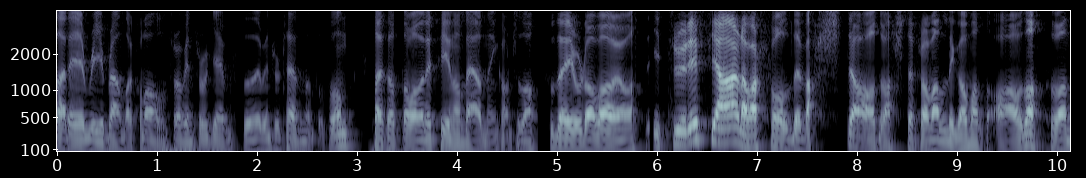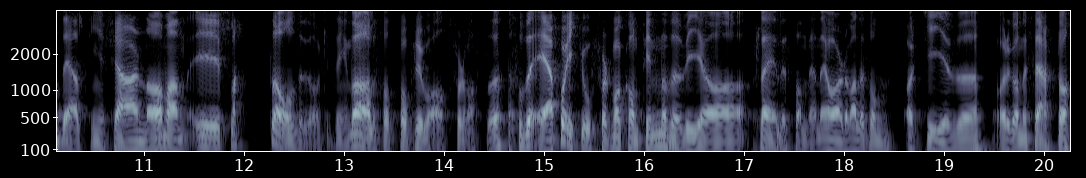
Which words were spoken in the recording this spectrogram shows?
der jeg rebranda kanalen fra Winter Games til Wintertainment og sånt, tenkte jeg at da var det litt fin anledning, kanskje, da. Så det jeg gjorde da, var jo at jeg tror jeg fjerna i hvert fall det verste av det verste fra veldig gammelt av, da. Så var en del ting jeg fjerna, men jeg sletta aldri noen ting, da, eller satt på privat for det meste. Så det er på ikke oppført. Man kan finne det via playlistene mine. Jeg har det veldig sånn arkivorganisert, da.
